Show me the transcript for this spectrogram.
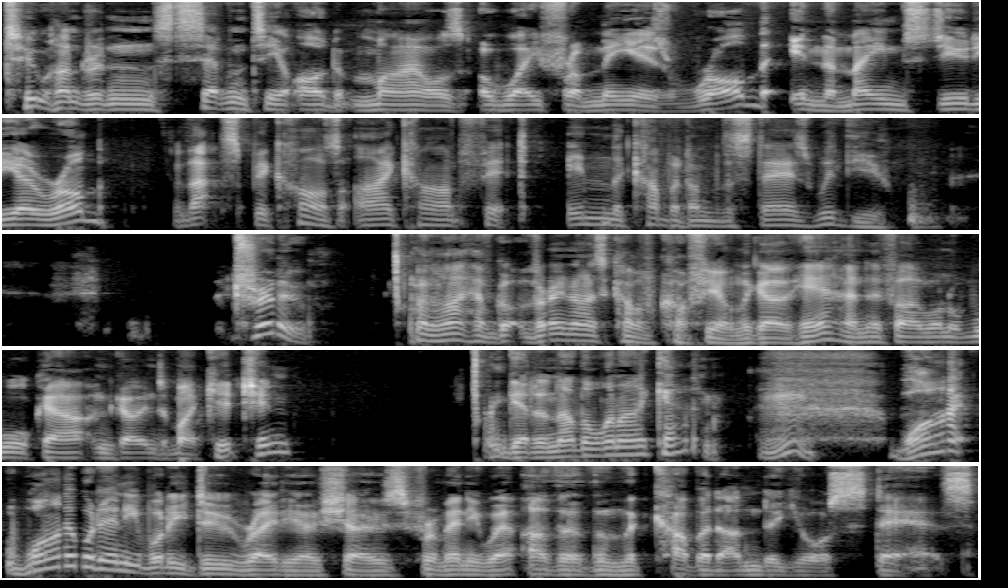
270 odd miles away from me is Rob in the main studio. Rob. That's because I can't fit in the cupboard under the stairs with you. True. And I have got a very nice cup of coffee on the go here. And if I want to walk out and go into my kitchen and get another one, I can. Mm. Why, why would anybody do radio shows from anywhere other than the cupboard under your stairs?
